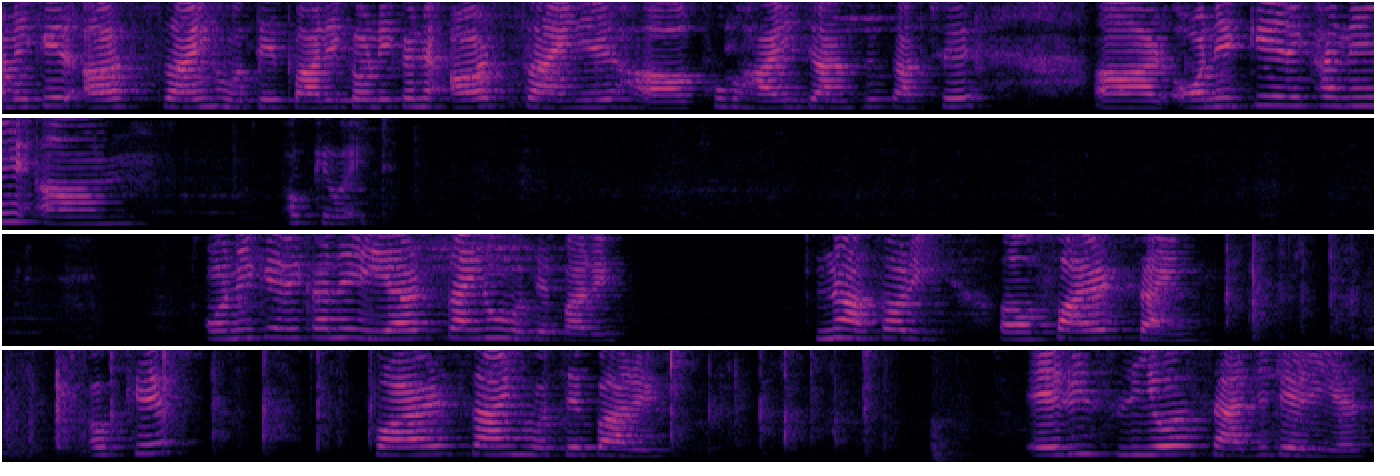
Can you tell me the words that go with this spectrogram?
অনেকের আর্ট সাইন হতে পারে, কারণ এখানে আর্ট সাইনের খুব হাই চান্সেস আছে। আর অনেকের এখানে ওকে ওয়েট অনেকের এখানে এয়ার সাইনও হতে পারে। না sorry fire sign okay fire sign হতে পারে। Aries Leo Sagittarius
